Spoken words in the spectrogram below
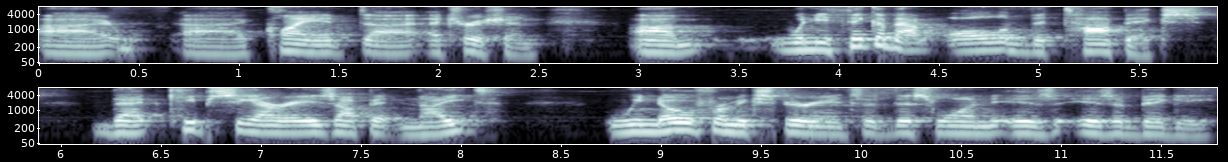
uh, uh, client uh, attrition. Um, when you think about all of the topics that keep CRAs up at night, we know from experience that this one is is a biggie.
